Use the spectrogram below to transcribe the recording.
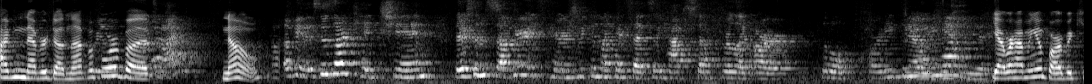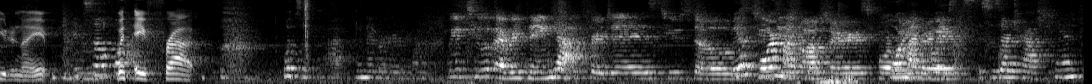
I've never done that before, Really? but You wanna try? No. Okay, this is our kitchen. There's some stuff here. It's Parents Weekend, like I said, so we have stuff for like our little party thing Yeah, that we, we have. Eat it. Yeah, we're having a barbecue tonight It's so fun. with a frat. What's a frat? I've never heard of one. We have two of everything. Yeah. Two fridges, two stoves, We have two four dishwashers, four, Four microwaves. microwaves. This is our trash can.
